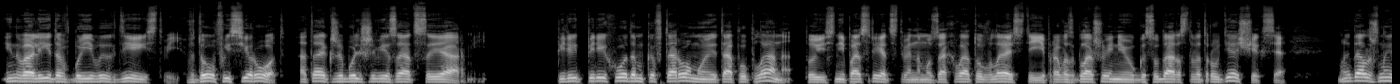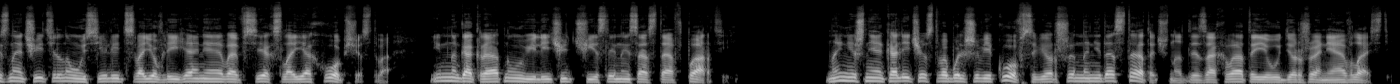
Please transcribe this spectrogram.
инвалидов боевых действий, вдов и сирот, а также большевизации армии. Перед переходом ко второму этапу плана, то есть непосредственному захвату власти и провозглашению государства трудящихся, мы должны значительно усилить свое влияние во всех слоях общества и многократно увеличить численный состав партий. Нынешнее количество большевиков совершенно недостаточно для захвата и удержания власти.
